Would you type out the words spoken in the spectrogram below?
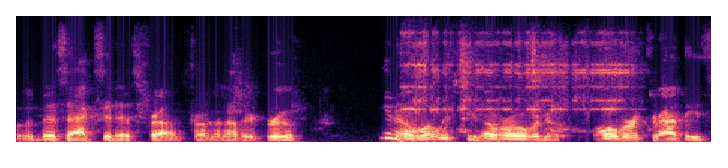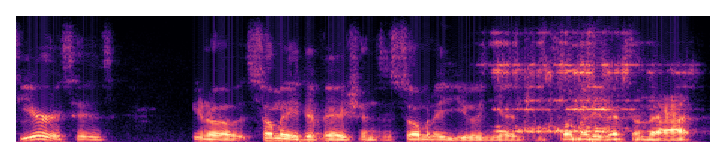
this exodus from from another group, you know what we've seen over over over throughout these years is you know so many divisions and so many unions and so many this and that,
